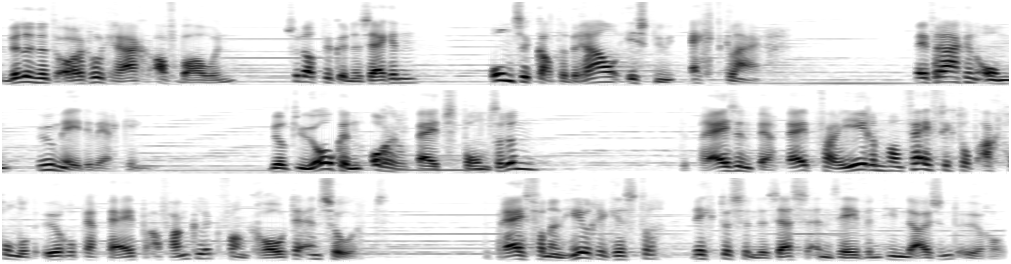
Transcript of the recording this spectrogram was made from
We willen het orgel graag afbouwen, zodat we kunnen zeggen onze kathedraal is nu echt klaar. Wij vragen om uw medewerking. Wilt u ook een orgelpijp sponsoren? De prijzen per pijp variëren van 50 tot 800 euro per pijp afhankelijk van grootte en soort. De prijs van een heel register ligt tussen de 6 en 17.000 euro.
